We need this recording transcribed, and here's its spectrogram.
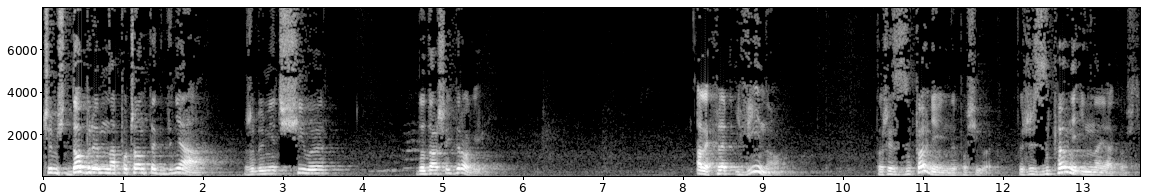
czymś dobrym na początek dnia, żeby mieć siły do dalszej drogi. Ale chleb i wino to już jest zupełnie inny posiłek. To już jest zupełnie inna jakość.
